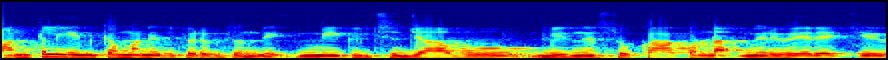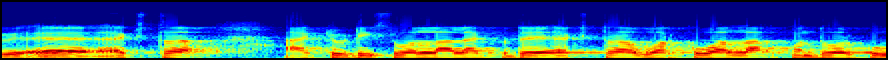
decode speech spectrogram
మంత్లీ ఇన్కమ్ అనేది పెరుగుతుంది. మీకు జాబు బిజినెస్ కాకుండా మీరు వేరే ఎక్స్ట్రా యాక్టివిటీస్ వల్ల లేకపోతే ఎక్స్ట్రా వర్క్ వల్ల కొంతవరకు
